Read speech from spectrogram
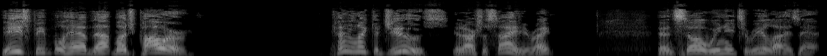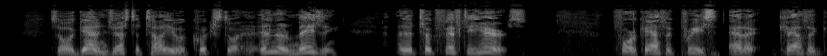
These people have that much power. Kind of like the Jews in our society, right? And so we need to realize that. So again, just to tell you a quick story, isn't it amazing? it took 50 years for a Catholic priest at a Catholic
